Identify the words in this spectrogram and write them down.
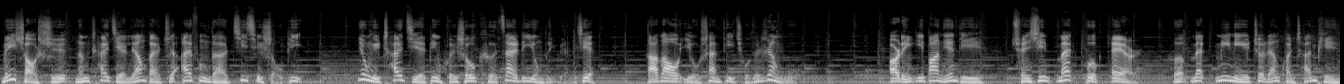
每小时能拆解两百只 iPhone 的机器手臂，用以拆解并回收可再利用的元件。达到友善地球的任务。二零一八年底，全新 MacBook Air 和 Mac Mini 这两款产品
